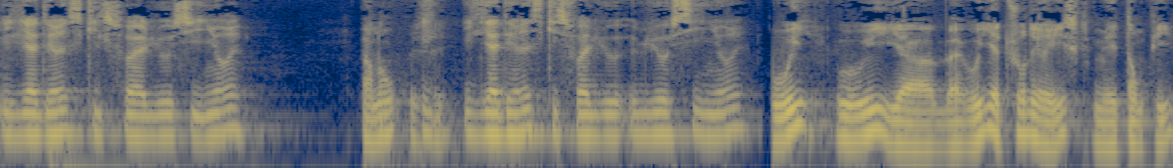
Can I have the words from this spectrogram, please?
il y a des risques qu'il soit lui aussi ignoré. Pardon? Il, y a des risques qu'il soit lui, lui, aussi ignoré. Oui, oui, il y a, bah oui, il y a toujours des risques, mais tant pis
